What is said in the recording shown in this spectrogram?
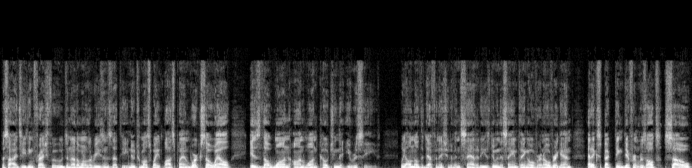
Besides eating fresh foods, another one of the reasons that the Nutrimost weight loss plan works so well is the one-on-one coaching that you receive. We all know the definition of insanity is doing the same thing over and over again and expecting different results. So,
